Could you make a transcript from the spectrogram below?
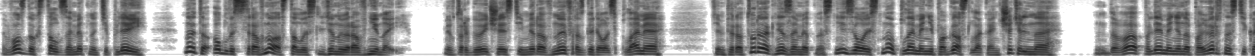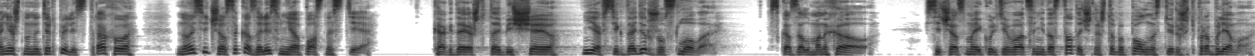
воздух стал заметно теплей, но эта область все равно осталась ледяной равниной. В другой части мира вновь разгорелось пламя, температура огня заметно снизилась, но пламя не погасло окончательно. Два племени на поверхности, конечно, натерпелись страху, но сейчас оказались вне опасности. «Когда я что-то обещаю, я всегда держу слово», — сказал Манхао. «Сейчас моей культивации недостаточно, чтобы полностью решить проблему.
